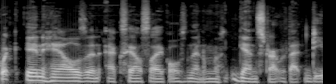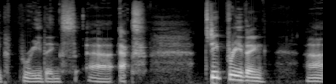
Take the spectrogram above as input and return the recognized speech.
quick inhales and exhale cycles. And then I'm again start with that deep breathing, uh, ex, deep breathing uh,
